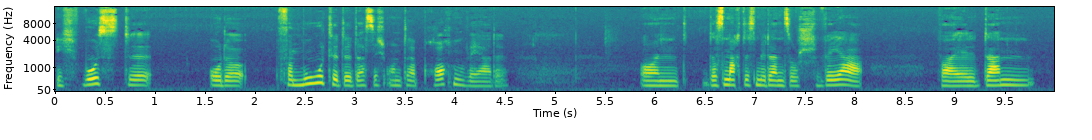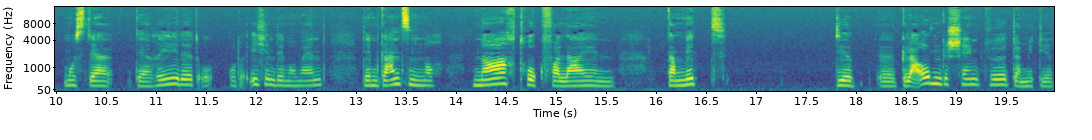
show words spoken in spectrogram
ich wusste oder vermutete, dass ich unterbrochen werde. Und das macht es mir dann so schwer, weil dann muss der, der redet oder ich in dem Moment dem Ganzen noch Nachdruck verleihen, damit dir äh, Glauben geschenkt wird, damit dir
